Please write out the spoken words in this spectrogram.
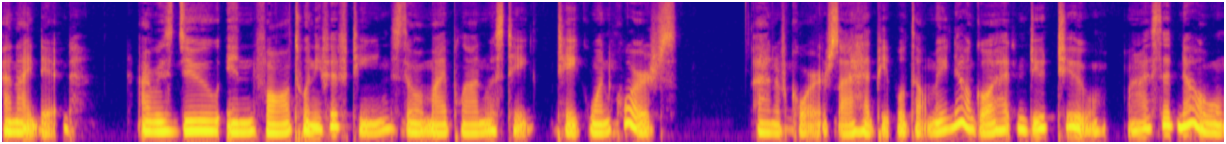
And I did. I was due in fall 2015, so my plan was take take one course. And of course, I had people tell me, "No, go ahead and do two. I said no.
